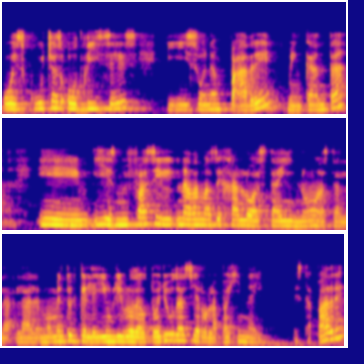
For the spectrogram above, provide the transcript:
o escuchas o dices y suenan padre, me encanta. Y, es muy fácil nada más dejarlo hasta ahí, ¿no? Hasta el momento en que leí un libro de autoayuda, cierro la página y está padre.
